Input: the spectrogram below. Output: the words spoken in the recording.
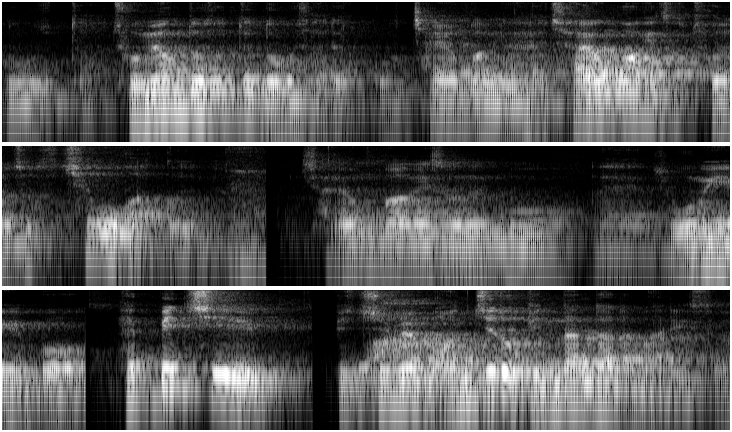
너무 좋다. 조명도 선택 너무 잘했고. 자연광이네. 네, 자연광에서 저는 솔직히 최고 같거든요. 자연광에서는 뭐 네, 몸이 뭐 햇빛이 비치면 먼지도 빛난다는 말이 있어요.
